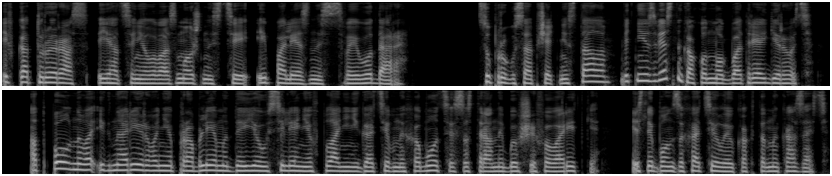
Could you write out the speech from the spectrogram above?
и в который раз я оценила возможности и полезность своего дара. Супругу сообщать не стала, ведь неизвестно, как он мог бы отреагировать. От полного игнорирования проблемы до ее усиления в плане негативных эмоций со стороны бывшей фаворитки, если бы он захотел ее как-то наказать.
